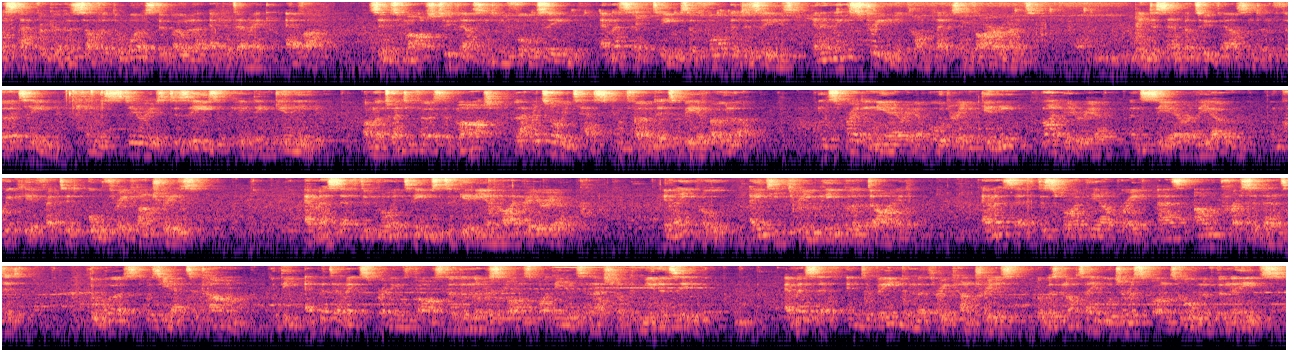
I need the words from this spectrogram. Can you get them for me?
West Africa has suffered the worst Ebola epidemic ever. Since March 2014, MSF teams have fought the disease in an extremely complex environment. In December 2013, a mysterious disease appeared in Guinea. On the 21st of March, laboratory tests confirmed it to be Ebola. It spread in the area bordering Guinea, Liberia and Sierra Leone, and quickly affected all three countries. MSF deployed teams to Guinea and Liberia. In April, 83 people had died. MSF described the outbreak as unprecedented. The worst was yet to come, with the epidemic spreading faster than the response by the international community. MSF intervened in the three countries, but was not able to respond to all of the needs.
